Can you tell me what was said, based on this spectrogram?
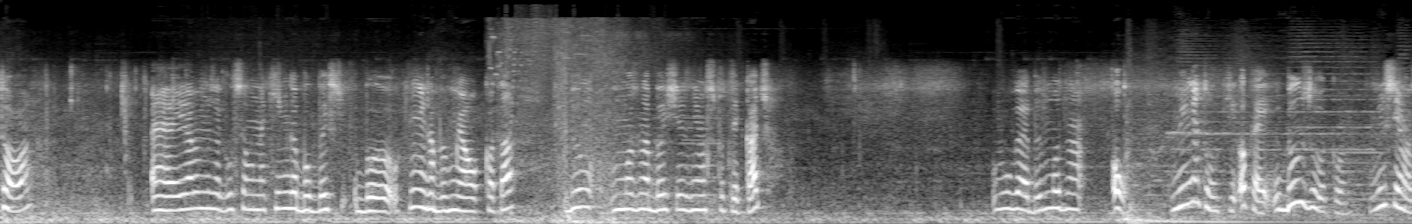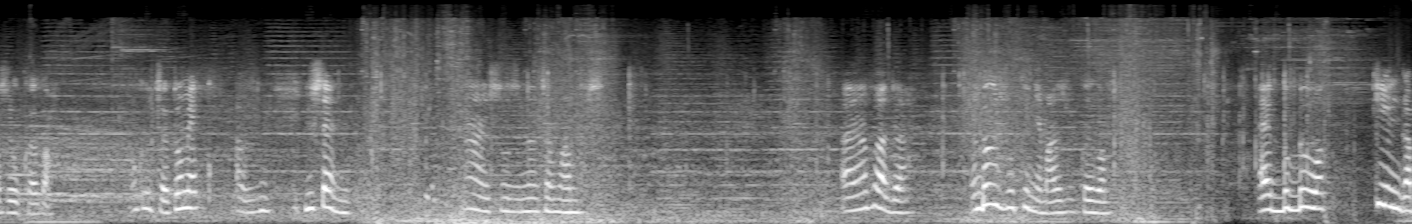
to e, ja bym zagłosował na Kinga, bo, byś, bo Kinga by miał kota. Był, można by się z nią spotykać. W ogóle by można... O! Miniaturki, okej, był zwykły. Już nie ma zwykłego. O kurczę, to jak... A, już ten. A, już nie zaznaczam mam. Ale naprawdę. Był zwykły, nie ma zwykłego. A jakby było Kinga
